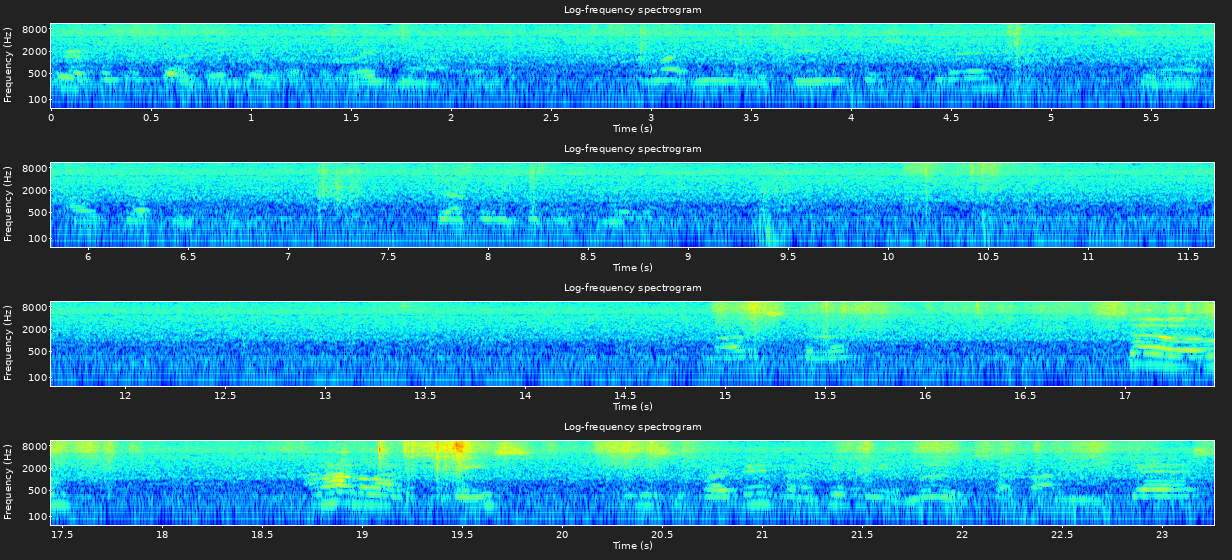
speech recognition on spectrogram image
We're gonna put this bad boy together right now. I'm right in the middle of a gaming session today, so I'll definitely, definitely put this together. A lot of stuff. So, I don't have a lot of space in this apartment, but I'm getting ready to move. So I bought a new desk,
